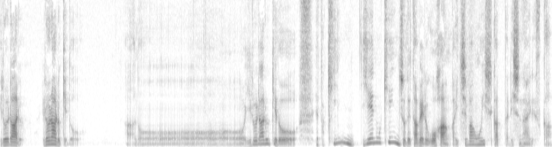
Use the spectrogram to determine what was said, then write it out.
う。いろいろある。いろいろあるけどあのー、いろいろあるけどやっぱ近家の近所で食べるご飯が一番美味しかったりしないですか？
